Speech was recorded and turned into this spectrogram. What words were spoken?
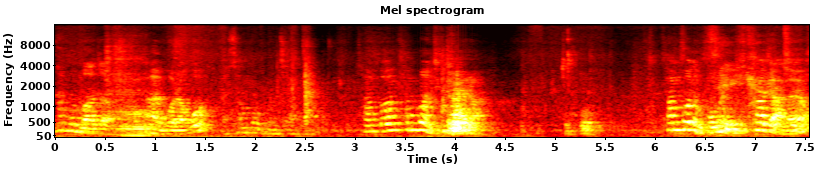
한 번 맞아. 아 뭐라고? 3번 문제. 3번? 3번 직접 해라 3번은 보면 익숙하지 않아요?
